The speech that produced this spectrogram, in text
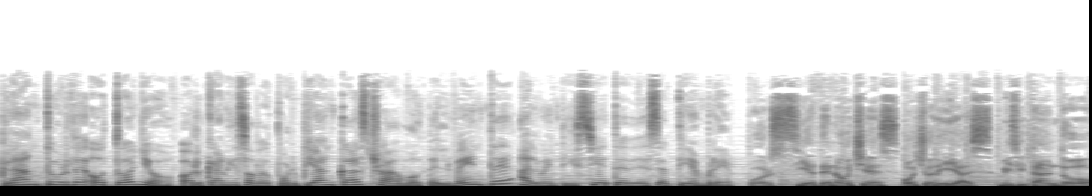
Gran Tour de Otoño, organizado por Bianca's Travel del 20 al 27 de septiembre. Por siete noches, ocho días, visitando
